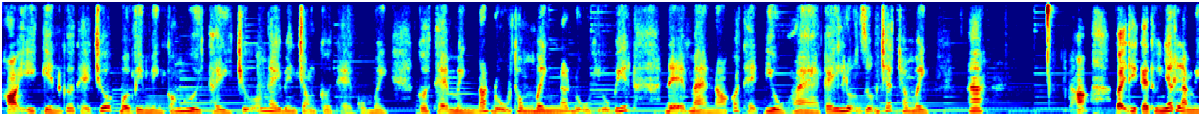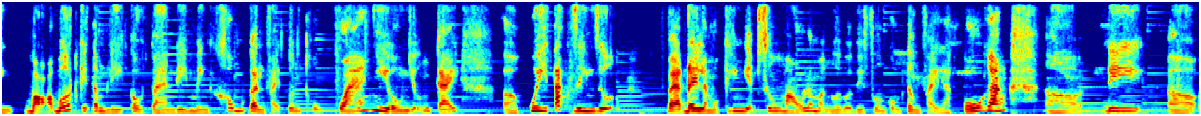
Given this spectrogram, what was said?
hỏi ý kiến cơ thể trước, bởi vì mình có người thầy chữa ngay bên trong cơ thể của mình. Cơ thể mình nó đủ thông minh, nó đủ hiểu biết để mà nó có thể điều hòa cái lượng dưỡng chất cho mình, ha đó. Vậy thì cái thứ nhất là mình bỏ bớt cái tâm lý cầu toàn đi mình không cần phải tuân thủ quá nhiều những cái uh, quy tắc dinh dưỡng. Và đây là một kinh nghiệm xương máu là mọi người bởi vì phương cũng từng phải là cố gắng uh, đi uh,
